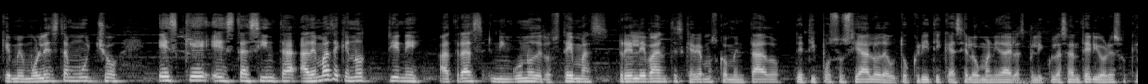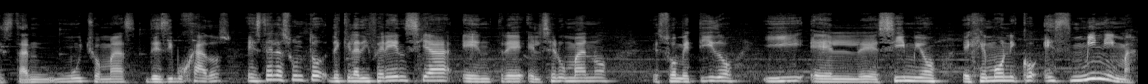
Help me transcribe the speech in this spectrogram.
que me molesta mucho es que esta cinta, además de que no tiene atrás ninguno de los temas relevantes que habíamos comentado de tipo social o de autocrítica hacia la humanidad de las películas anteriores o que están mucho más desdibujados, está el asunto de que la diferencia entre el ser humano sometido y el eh, simio hegemónico es mínima.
